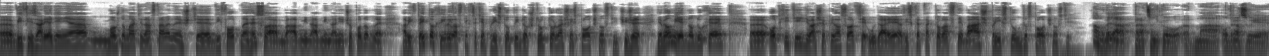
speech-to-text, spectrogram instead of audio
Wi-Fi zariadenia, možno máte nastavené ešte defaultné hesla, admin, admin a niečo podobné. A vy v tejto chvíli vlastne chcete pristúpiť do štruktúr vašej spoločnosti. Čiže je veľmi jednoduché e, odchytiť vaše prihlasovacie údaje a získať takto vlastne váš prístup do spoločnosti. Áno, veľa pracovníkov má odrazuje,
